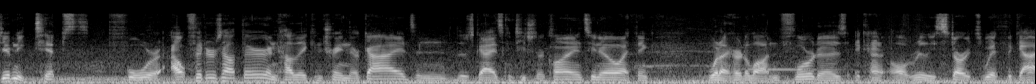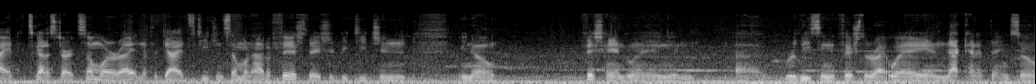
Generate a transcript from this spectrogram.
Do you have any tips for outfitters out there and how they can train their guides and those guides can teach their clients you know i think what I heard a lot in Florida is it kind of all really starts with the guide. It's got to start somewhere, right? And if a guide's teaching someone how to fish, they should be teaching, you know, fish handling and uh, releasing the fish the right way and that kind of thing. So,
